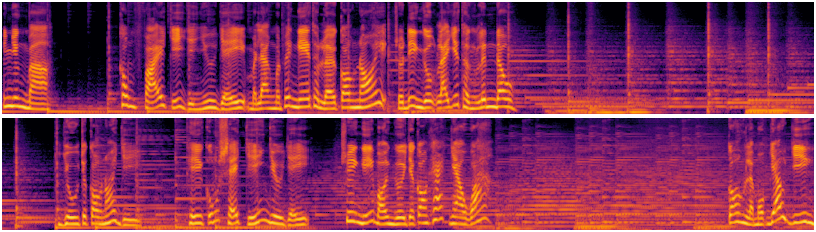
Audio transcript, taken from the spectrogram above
Nhưng mà Không phải chỉ vì như vậy Mà làng mình phải nghe theo lời con nói Rồi đi ngược lại với thần linh đâu. Dù cho con nói gì, Thì cũng sẽ chỉ như vậy. Suy nghĩ mọi người và con khác nhau quá. Con là một giáo viên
